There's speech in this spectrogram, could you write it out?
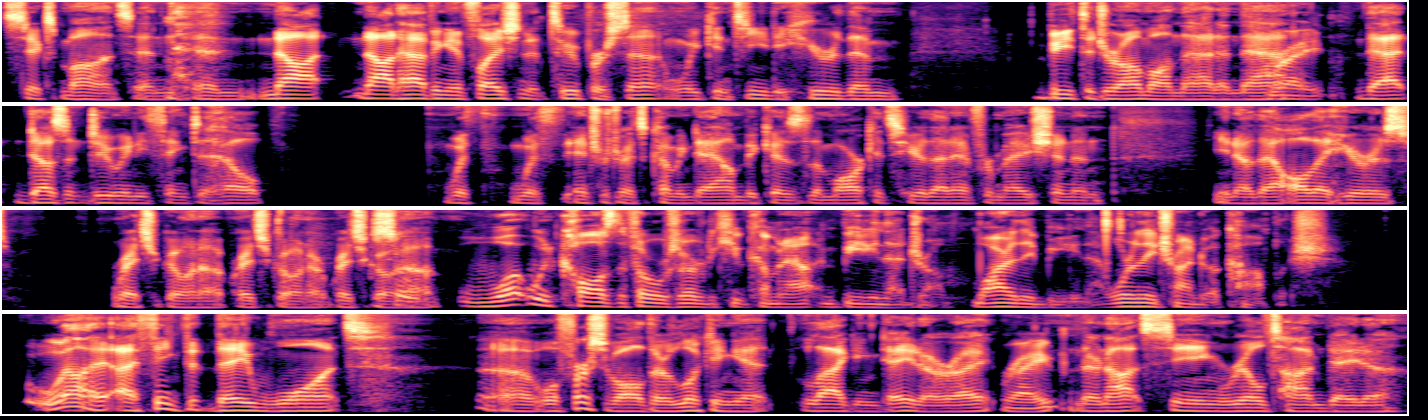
six months and, and not, not having inflation at 2%. And we continue to hear them beat the drum on that. And that, Right. that doesn't do anything to help with, with interest rates coming down because the markets hear that information and, you know, they, all they hear is rates are going up, rates are going up, rates are going So, up. what would cause the Federal Reserve to keep coming out and beating that drum? Why are they beating that? What are they trying to accomplish? Well, I, I think that they want, uh, well, first of all, they're looking at lagging data, right? Right. They're not seeing real time data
